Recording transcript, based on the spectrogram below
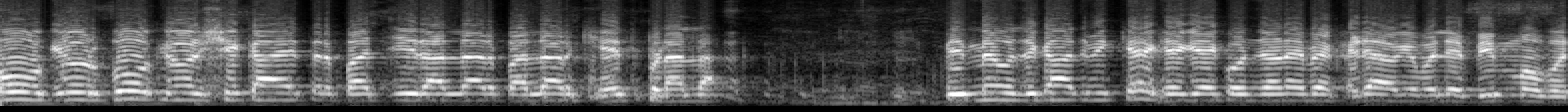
हो गयो गयो शिकायत बाजी, रालार, बालार, खेत पड़ाला। बिम्मे उस आदमी कह के गए, कौन जाने पे खड़ा हो गए बोले, बिम्मो बन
